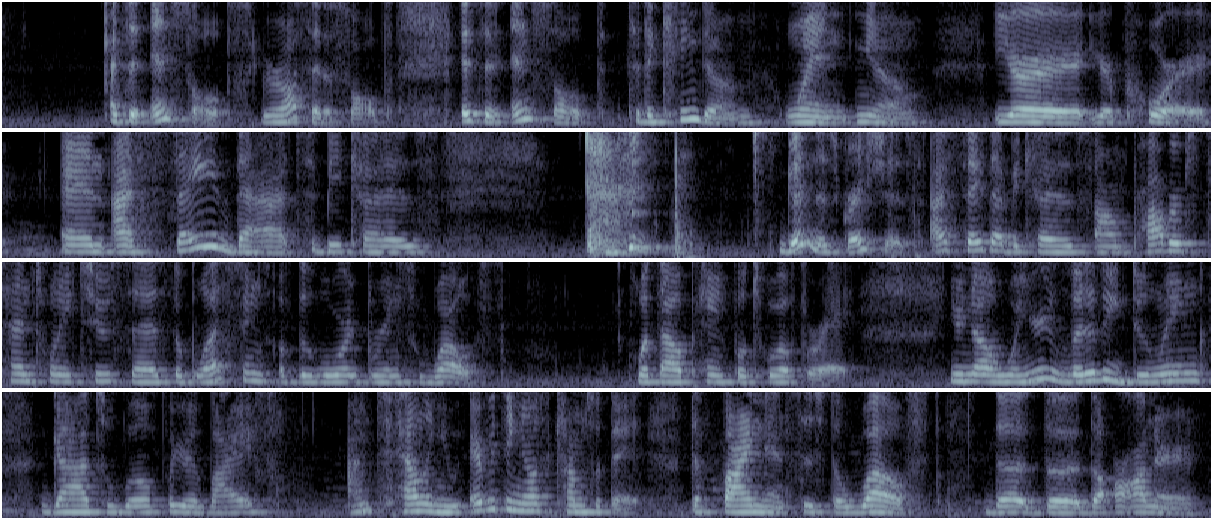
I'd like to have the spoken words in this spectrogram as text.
It's an insult. Girl i said assault. It's an insult to the kingdom when you know you're you're poor. And i say that because Goodness gracious. I say that because um, Proverbs 10 22 says, The blessings of the Lord brings wealth without painful toil for it. You know, when you're literally doing God's will for your life, I'm telling you, everything else comes with it. The finances, the wealth, the the the honor,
